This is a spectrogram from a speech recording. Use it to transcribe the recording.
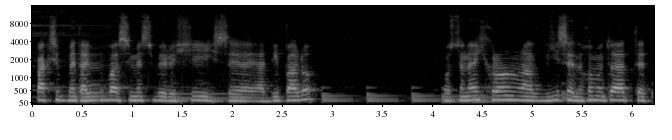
υπάρξει μεταβίβαση μέσα στην περιοχή σε αντίπαλο ώστε να έχει χρόνο να βγει σε ενδεχόμενο τέτ.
